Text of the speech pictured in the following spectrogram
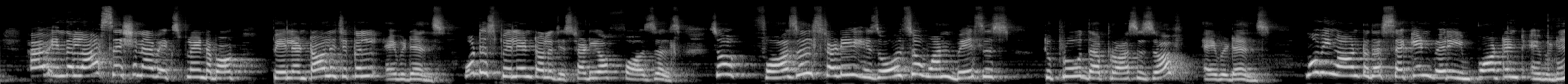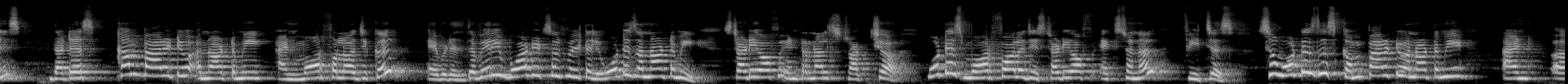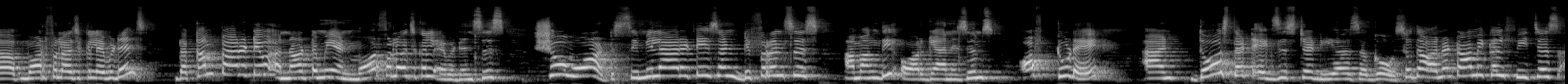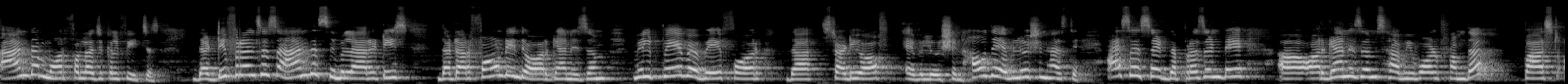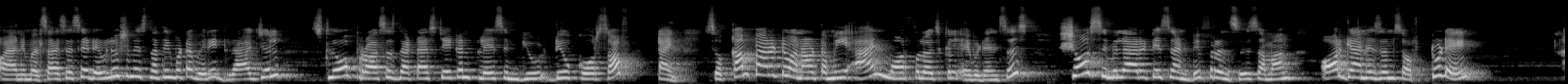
In the last session, I have explained about paleontological evidence. What is paleontology? Study of fossils. So, fossil study is also one basis to prove the process of evidence. Moving on to the second very important evidence that is comparative anatomy and morphological evidence. The very word itself will tell you what is anatomy? Study of internal structure. What is morphology? Study of external features. So what is this comparative anatomy and uh, morphological evidence? The comparative anatomy and morphological evidences show what? Similarities and differences among the organisms of today and those that existed years ago. So the anatomical features and the morphological features, the differences and the similarities that are found in the organism will pave a way for the study of evolution. How the evolution has, to, as I said, the present day uh, organisms have evolved from the past animals. As I said, evolution is nothing but a very gradual, slow process that has taken place in due, due course of time. So comparative anatomy and morphological evidences show similarities and differences among organisms of today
